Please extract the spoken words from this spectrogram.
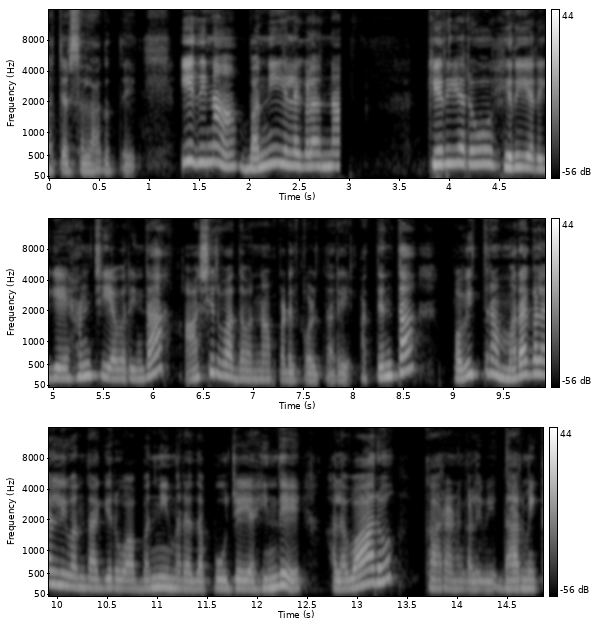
ಆಚರಿಸಲಾಗುತ್ತೆ. ಈ ದಿನ ಬನ್ನಿ ಎಲೆಗಳನ್ನು ಕಿರಿಯರು, ಹಿರಿಯರಿಗೆ ಹಂಚಿಯವರಿಂದ ಆಶೀರ್ವಾದವನ್ನು ಪಡೆದುಕೊಳ್ತಾರೆ. ಅತ್ಯಂತ ಪವಿತ್ರ ಮರಗಳಲ್ಲಿ ಒಂದಾಗಿರುವ ಬನ್ನಿ ಮರದ ಪೂಜೆಯ ಹಿಂದೆ ಹಲವಾರು ಕಾರಣಗಳಿವೆ. ಧಾರ್ಮಿಕ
